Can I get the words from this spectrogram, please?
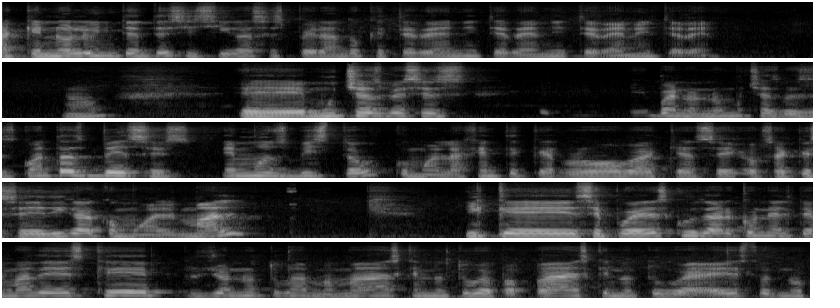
a que no lo intentes y sigas esperando que te den y te den y te den y te den, ¿no? Eh, muchas veces, bueno, no muchas veces, ¿cuántas veces hemos visto como a la gente que roba, que hace, o sea, que se dedica como al mal y que se puede escudar con el tema de es que pues, yo no tuve a mamá, es que no tuve a papá, es que no tuve a esto, no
